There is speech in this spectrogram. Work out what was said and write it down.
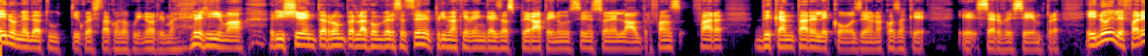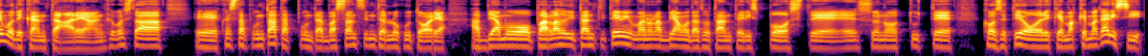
E non è da tutti questa cosa qui, non rimanere lì, ma riuscire a interrompere la conversazione prima che venga esasperata in un senso o nell'altro, far decantare le cose è una cosa che eh, serve sempre. E noi le faremo decantare anche, questa, eh, questa puntata appunto è abbastanza interlocutoria, abbiamo parlato di tanti temi ma non abbiamo dato tante risposte, eh, sono tutte cose teoriche ma che magari si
